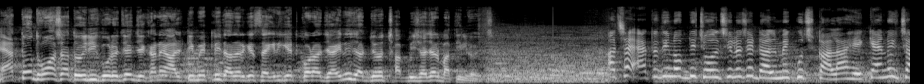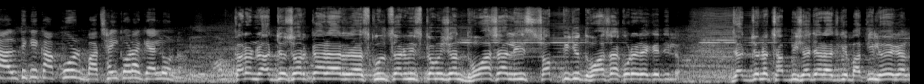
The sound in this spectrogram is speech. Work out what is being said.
এত ধোঁয়াশা তৈরি করেছে যেখানে আলটিমেটলি তাদেরকে স্যাগ্রিগেট করা যায়নি যার জন্য ছাব্বিশ হাজার বাতিল হয়েছে। আচ্ছা এতদিন অবধি চলছিল যে ডাল মে কুচ কালা হে কেনই চাল থেকে কাকড় বাছাই করা গেল না? কারণ রাজ্য সরকার আর স্কুল সার্ভিস কমিশন ধোঁয়াশা লিস্ট সব কিছু ধোঁয়াশা করে রেখে দিল যার জন্য ছাব্বিশ হাজার আজকে বাতিল হয়ে গেল।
